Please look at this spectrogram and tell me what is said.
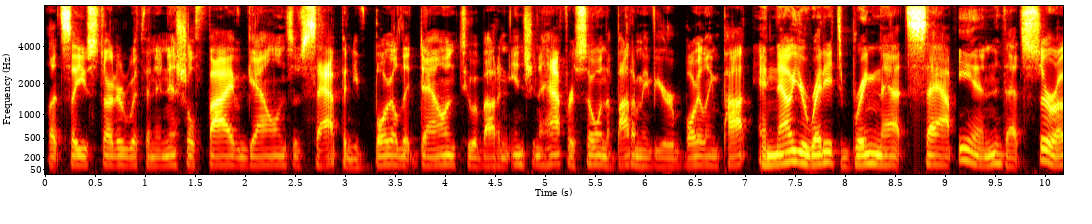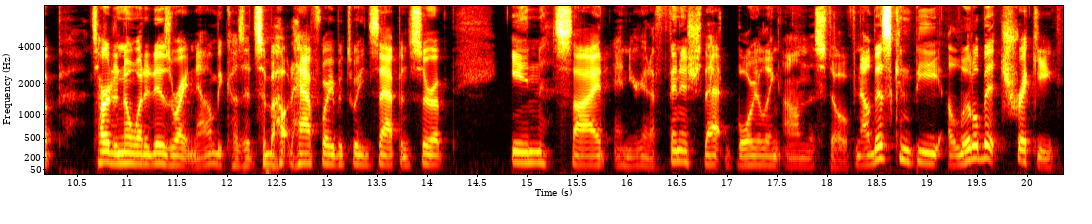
Let's say you started with an initial five gallons of sap and you've boiled it down to about an inch and a half or so in the bottom of your boiling pot. And now you're ready to bring that sap in, that syrup. It's hard to know what it is right now because it's about halfway between sap and syrup inside and you're going to finish that boiling on the stove. Now, this can be a little bit tricky,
